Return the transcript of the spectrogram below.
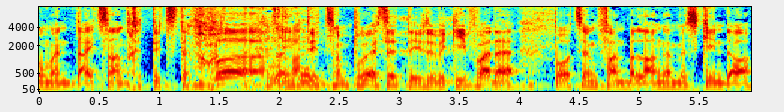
om in Duitsland getoets te word. En dit is positief, so 'n bietjie van 'n botsing van belange miskien daar.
